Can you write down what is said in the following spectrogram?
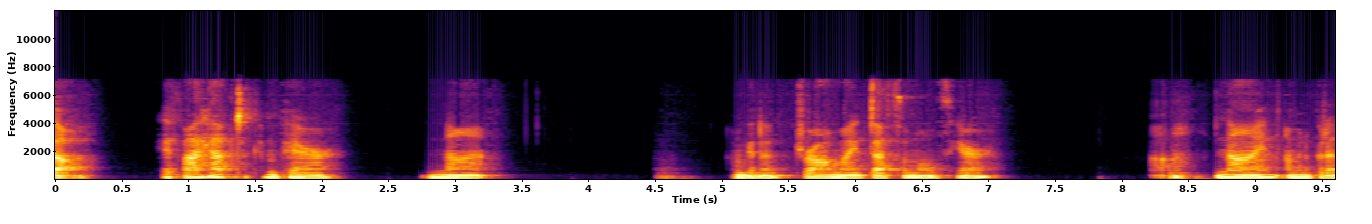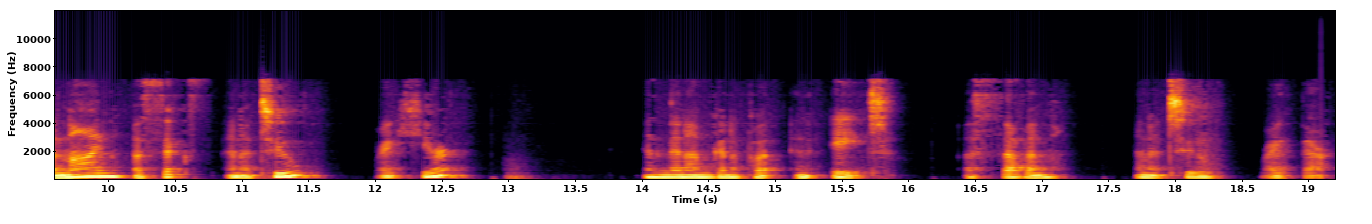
So if I have to compare not, I'm going to draw my decimals here. Uh, nine, I'm going to put a nine, a six, and a two right here. And then I'm going to put an eight, a seven, and a two right there.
